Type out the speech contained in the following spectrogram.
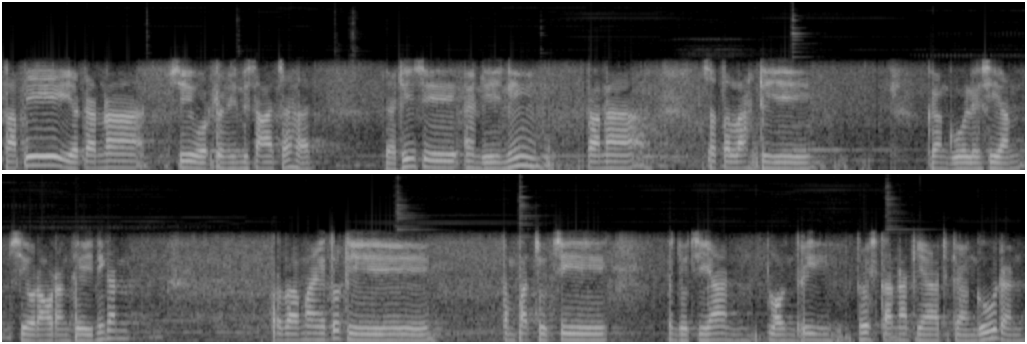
Tapi ya karena si warden ini sangat jahat, jadi si Andy ini karena setelah diganggu oleh si, si orang-orang gay ini kan pertama itu di tempat cuci pencucian laundry terus karena dia diganggu dan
